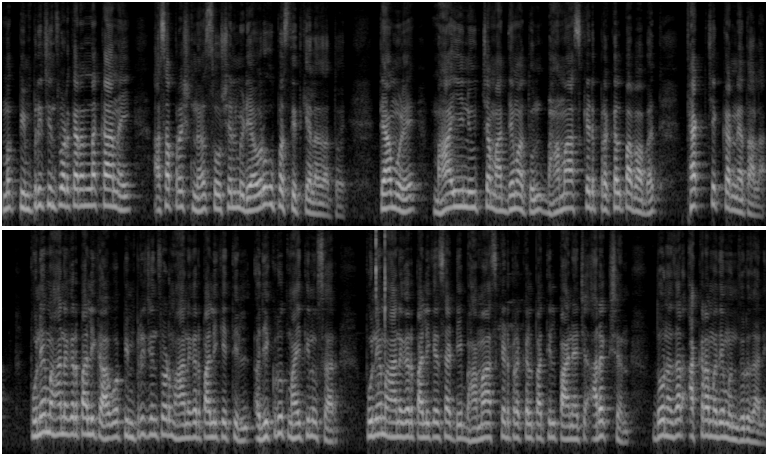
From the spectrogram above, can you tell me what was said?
मग पिंपरी चिंचवडकरांना का नाही असा प्रश्न सोशल मीडियावर उपस्थित केला जातोय. त्यामुळे महाई न्यूजच्या माध्यमातून भामा आसखेड प्रकल्पाबाबत फॅक्ट चेक करण्यात आला. पुणे महानगरपालिका व पिंपरी चिंचवड महानगरपालिकेतील अधिकृत माहितीनुसार पुणे महानगरपालिकेसाठी भामा आसखेड प्रकल्पातील पाण्याचे आरक्षण दोन हजार अकरामध्ये मंजूर झाले.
